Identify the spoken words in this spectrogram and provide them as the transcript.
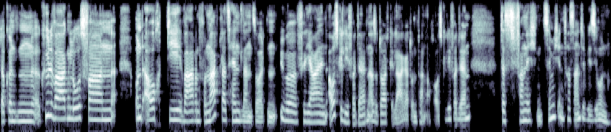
Da könnten Kühlwagen losfahren. Und auch die Waren von Marktplatzhändlern sollten über Filialen ausgeliefert werden, also dort gelagert und dann auch ausgeliefert werden. Das fand ich eine ziemlich interessante Vision.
